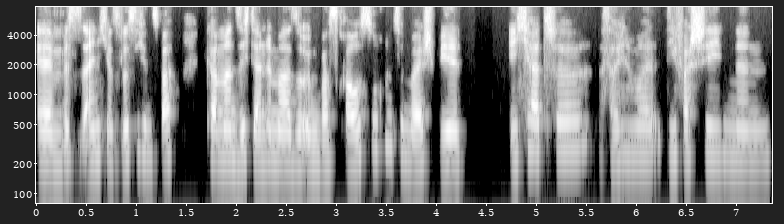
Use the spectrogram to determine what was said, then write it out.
ähm, es ist eigentlich ganz lustig und zwar kann man sich dann immer so irgendwas raussuchen. Zum Beispiel, ich hatte, was habe ich nochmal, die verschiedenen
